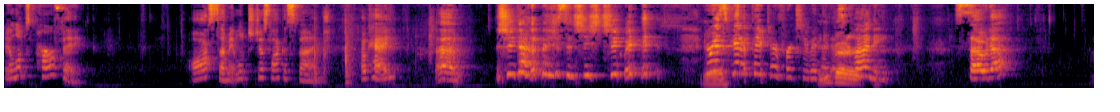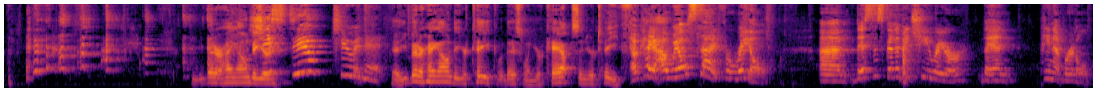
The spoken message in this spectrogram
It looks perfect. Awesome. It looks just like a sponge. Okay. Um, she got a piece and she's chewing it. Yeah. Chris, get a picture for chewing you it. Better. It's funny. Soda. you better hang on to your... She's still chewing it. Yeah, you better hang on to your teeth with this one. Your caps and your teeth. Okay, I will say, for real, um, this is going to be chewier than peanut brittle.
